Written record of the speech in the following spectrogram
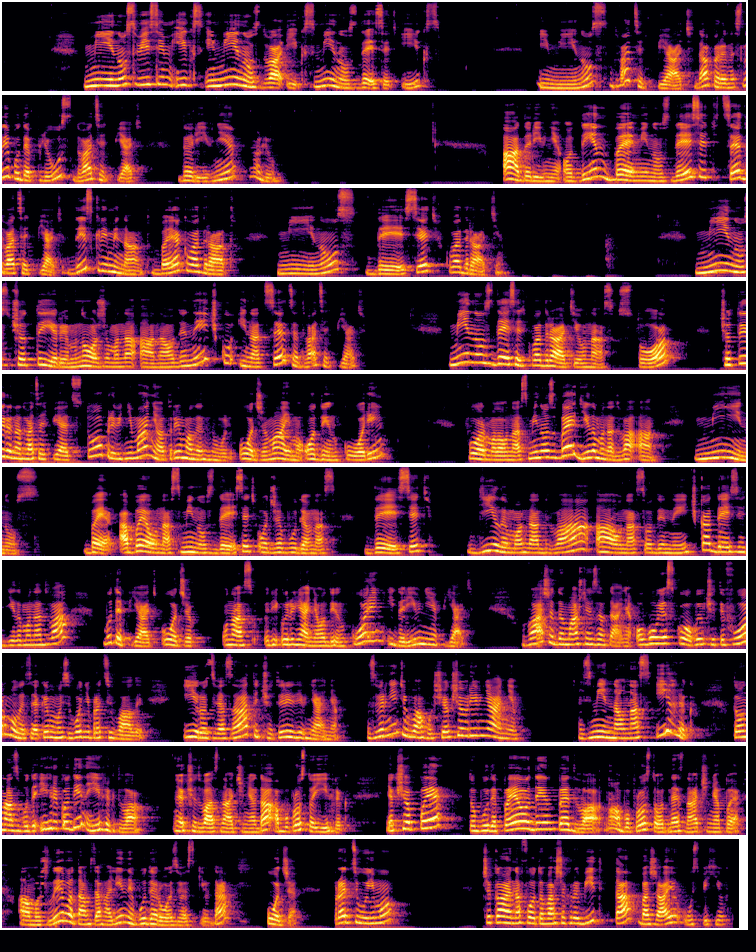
Мінус 8х і мінус 2х мінус 10х. І мінус 25. Да, перенесли буде плюс 25. Дорівнює 0. А дорівнює 1, b мінус 10 це 25. Дискримінант b квадрат мінус 10 в квадраті. Мінус 4 множимо на а на одиничку і на c це 25. Мінус 10 в квадраті у нас 100. 4 на 25 100. При відніманні отримали 0. Отже, маємо один корінь. Формула у нас мінус b ділимо на 2а. Мінус b. А b у нас мінус 10. Отже, буде у нас 10. Ділимо на 2, а у нас одиничка. 10 ділимо на 2, буде 5. Отже, у нас урівняння один корінь і дорівнює 5. Ваше домашнє завдання обов'язково вивчити формули, з якими ми сьогодні працювали, і розв'язати 4 рівняння. Зверніть увагу, що якщо в рівнянні змінна у нас y, то у нас буде y1 і y2. Ну, якщо два значення, да? або просто y. Якщо p, то буде p1, p2, ну або просто одне значення p. А можливо, там взагалі не буде розв'язків. Да? Отже, працюємо. Чекаю на фото ваших робіт та бажаю успіхів!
